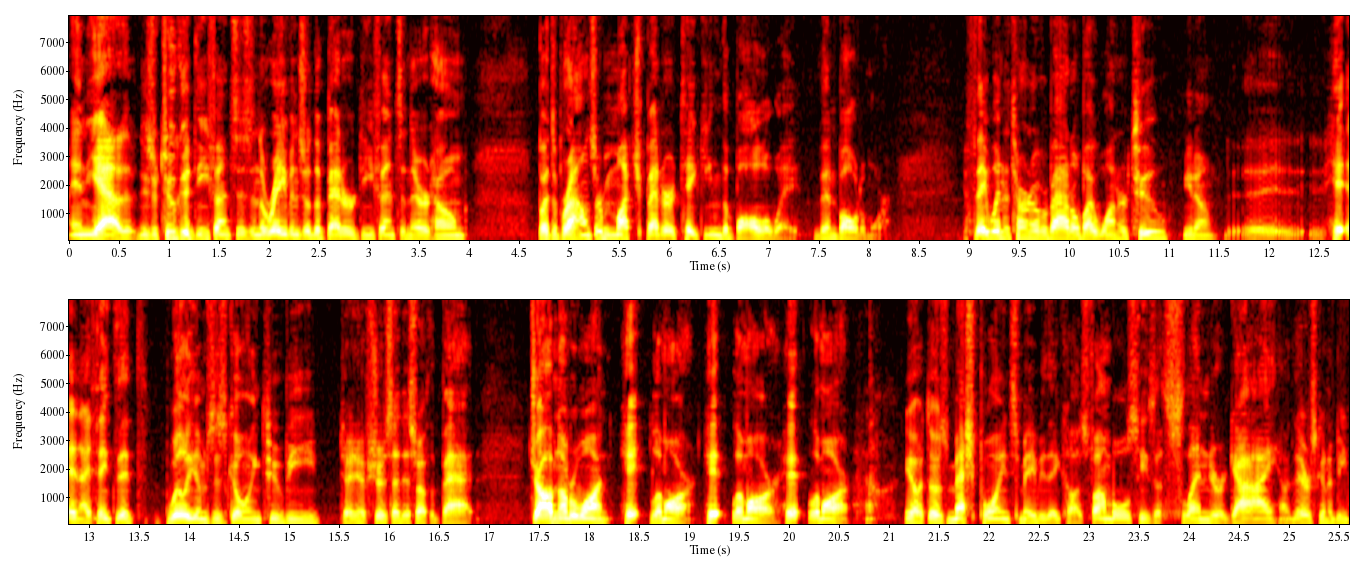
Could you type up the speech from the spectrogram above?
and yeah, these are two good defenses, and the Ravens are the better defense, and they're at home. But the Browns are much better at taking the ball away than Baltimore. If they win the turnover battle by one or two, you know, uh, hit, and I think that Williams is going to be. I should have said this off the bat. Job number one: hit Lamar, hit Lamar, hit Lamar. You know, at those mesh points, maybe they cause fumbles. He's a slender guy. There's going to be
